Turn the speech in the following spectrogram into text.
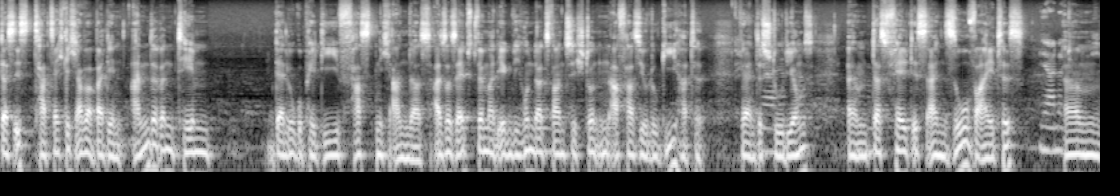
das ist tatsächlich aber bei den anderen Themen der Logopädie fast nicht anders. Also selbst wenn man irgendwie 120 Stunden Aphasiologie hatte während des Studiums, ähm, das Feld ist ein so weites, ja, ähm,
